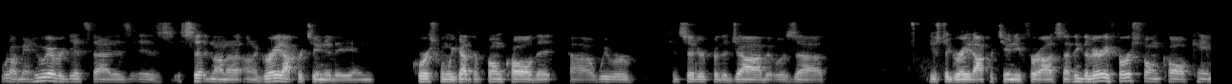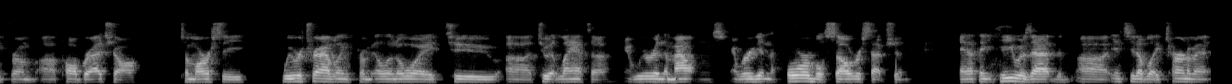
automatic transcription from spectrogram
well, I mean, whoever gets that is is sitting on a on a great opportunity. And course, when we got the phone call that uh, we were considered for the job, it was uh, just a great opportunity for us. And I think the very first phone call came from uh, Paul Bradshaw to Marcy. We were traveling from Illinois to uh, to Atlanta, and we were in the mountains, and we were getting horrible cell reception. And I think he was at the uh, NCAA tournament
